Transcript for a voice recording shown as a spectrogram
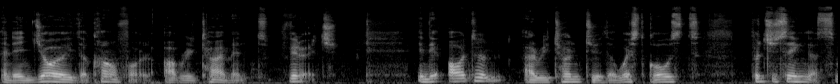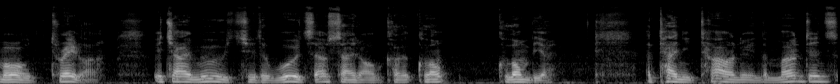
and enjoyed the comfort of retirement village. In the autumn, I returned to the west coast, purchasing a small trailer, which I moved to the woods outside of Columbia a tiny town in the mountains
